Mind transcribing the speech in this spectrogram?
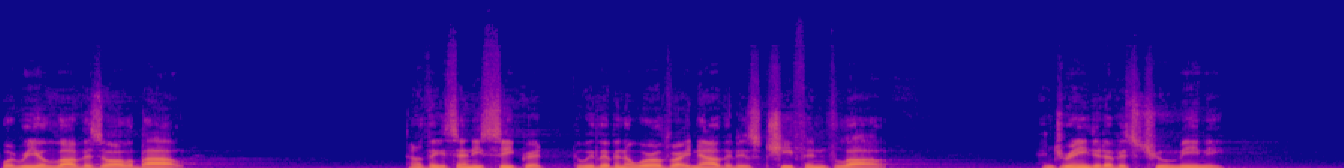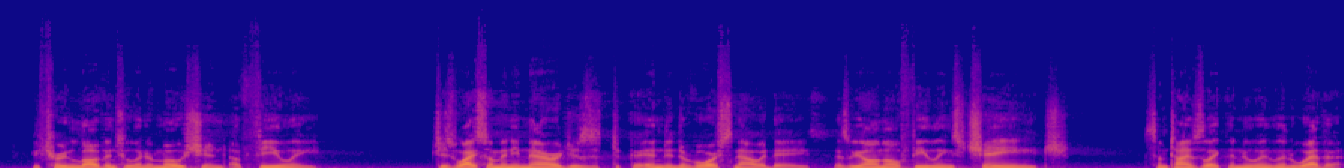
what real love is all about. I don't think it's any secret that we live in a world right now that is cheapened love and drained it of its true meaning. We turn love into an emotion, a feeling, which is why so many marriages end in divorce nowadays. As we all know, feelings change, sometimes like the New England weather.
